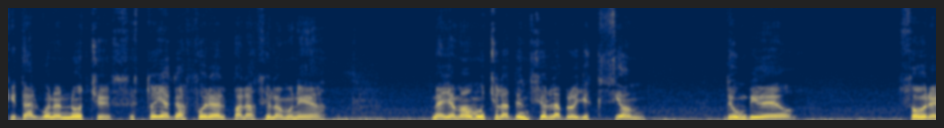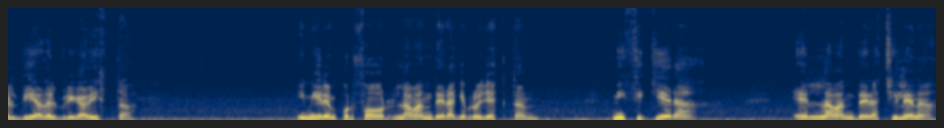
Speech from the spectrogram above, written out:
¿Qué tal? Buenas noches. Estoy acá fuera del Palacio de la Moneda. Me ha llamado mucho la atención la proyección de un video sobre el Día del Brigadista. Y miren, por favor, la bandera que proyectan. Ni siquiera es la bandera chilena.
